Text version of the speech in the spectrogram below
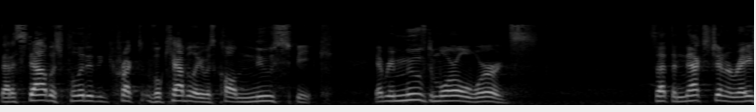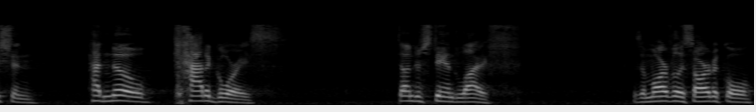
that established politically correct vocabulary was called Newspeak. It removed moral words so that the next generation had no categories to understand life. There's a marvelous article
